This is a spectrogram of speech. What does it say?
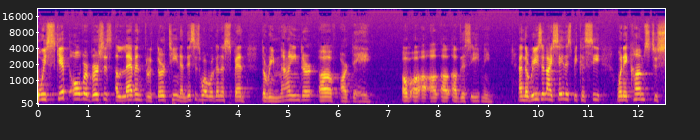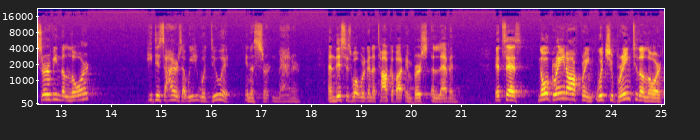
we skipped over verses 11 through 13, and this is where we're going to spend the remainder of our day, of, of, of, of this evening. And the reason I say this because, see, when it comes to serving the Lord, He desires that we would do it in a certain manner. And this is what we're going to talk about in verse 11. It says, No grain offering which you bring to the Lord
